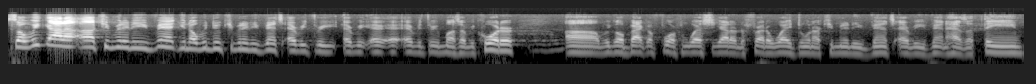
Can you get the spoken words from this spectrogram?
So we got a, a, community event. You know, we do community events every three every every three months, every quarter. Uh, we go back and forth from West Seattle to Federal Way doing our community events. Every event has a theme.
